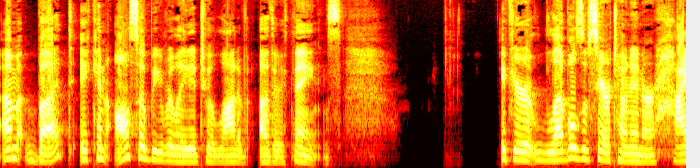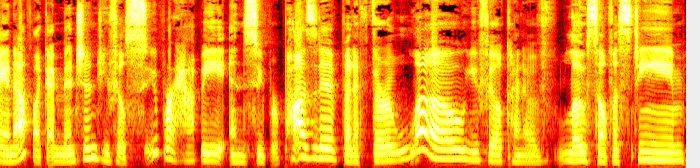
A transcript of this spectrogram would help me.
Um, but it can also be related to a lot of other things. If your levels of serotonin are high enough, like I mentioned, you feel super happy and super positive. But if they're low, you feel kind of low self esteem,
